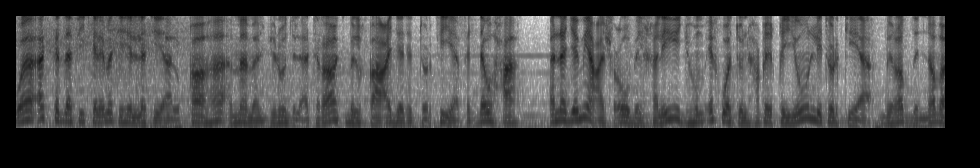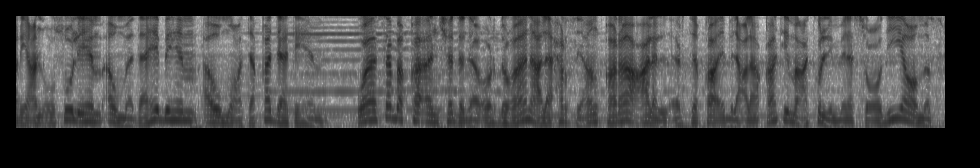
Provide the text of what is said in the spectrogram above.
وأكد في كلمته التي ألقاها أمام الجنود الأتراك بالقاعدة التركية في الدوحة أن جميع شعوب الخليج هم إخوة حقيقيون لتركيا بغض النظر عن أصولهم أو مذاهبهم أو معتقداتهم. وسبق أن شدد أردوغان على حرص أنقرة على الارتقاء بالعلاقات مع كل من السعودية ومصر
